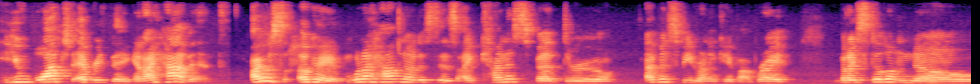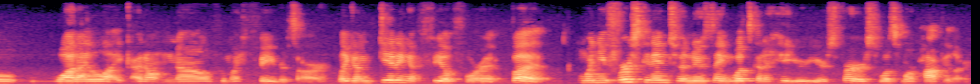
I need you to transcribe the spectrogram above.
you've watched everything, and I haven't. I was okay. What I have noticed is I kind of sped through. I've been speedrunning K-pop, right? But I still don't know what I like. I don't know who my favorites are. Like I'm getting a feel for it, but when you first get into a new thing, what's going to hit your ears first? What's more popular?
